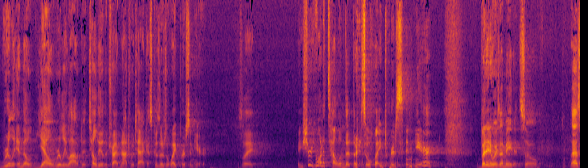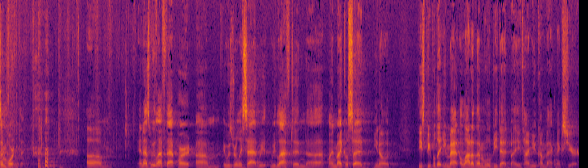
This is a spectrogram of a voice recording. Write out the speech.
Really, and they'll yell really loud to tell the other tribe not to attack us because there's a white person here. I was like, are you sure you want to tell them that there's a white person here? But anyways, I made it, so that's an important thing. um, and as we left that part, um, it was really sad. We, we left, and, uh, and Michael said, you know, these people that you met, a lot of them will be dead by the time you come back next year.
